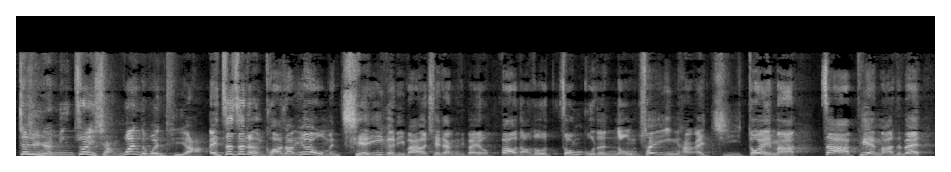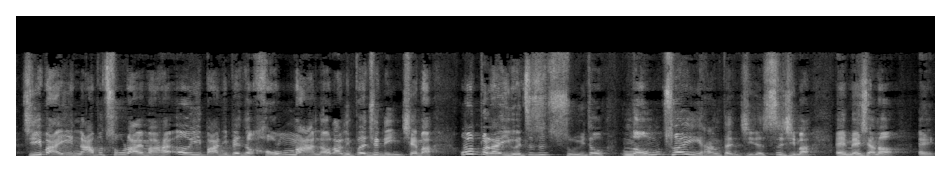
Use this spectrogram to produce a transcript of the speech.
这是人民最想问的问题啊！哎，这真的很夸张，因为我们前一个礼拜和前两个礼拜有报道说，中国的农村银行哎挤兑嘛、诈骗嘛，对不对？几百亿拿不出来嘛，还恶意把你变成红码，然后让你不能去领钱嘛。我们本来以为这是属于这种农村银行等级的事情嘛，哎，没想到，哎，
